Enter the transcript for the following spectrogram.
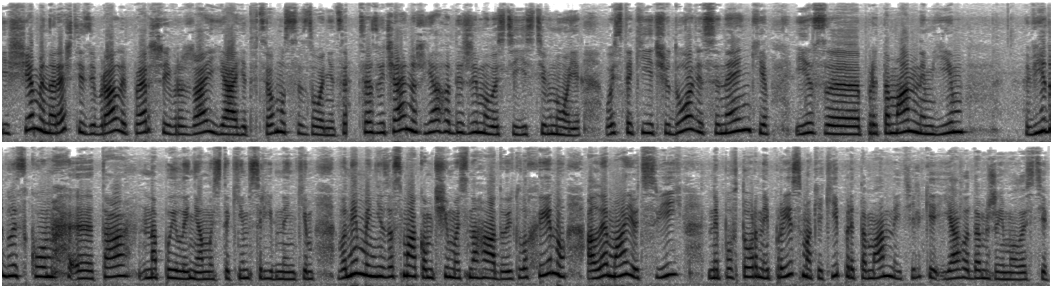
І ще ми нарешті зібрали перший врожай ягід в цьому сезоні. Це, це звичайно ж, ягоди жимолості їстівної. Ось такі чудові, синенькі, із е, притаманним їм відблиском е, та напиленням ось таким срібненьким. Вони мені за смаком чимось нагадують лохину, але мають свій неповторний присмак, який притаманний тільки ягодам жимолості.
